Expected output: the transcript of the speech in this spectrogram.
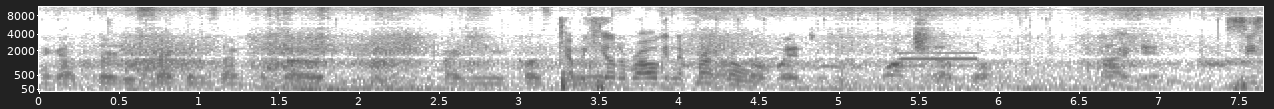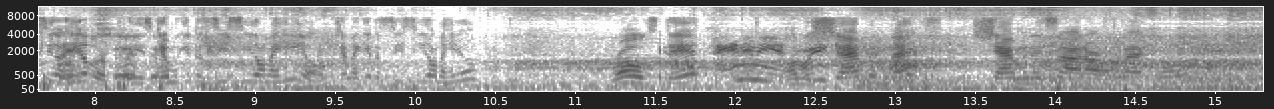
I got 30 seconds on Kavod. Right close Can we kill the rogue in the front Yeah, room? go wait till the one shot, I didn't. CC a healer, please. Can we get a CC on the hill? Can I get a CC on the hill? Rogue's dead. On the shaman next. Shaman inside our flag room.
